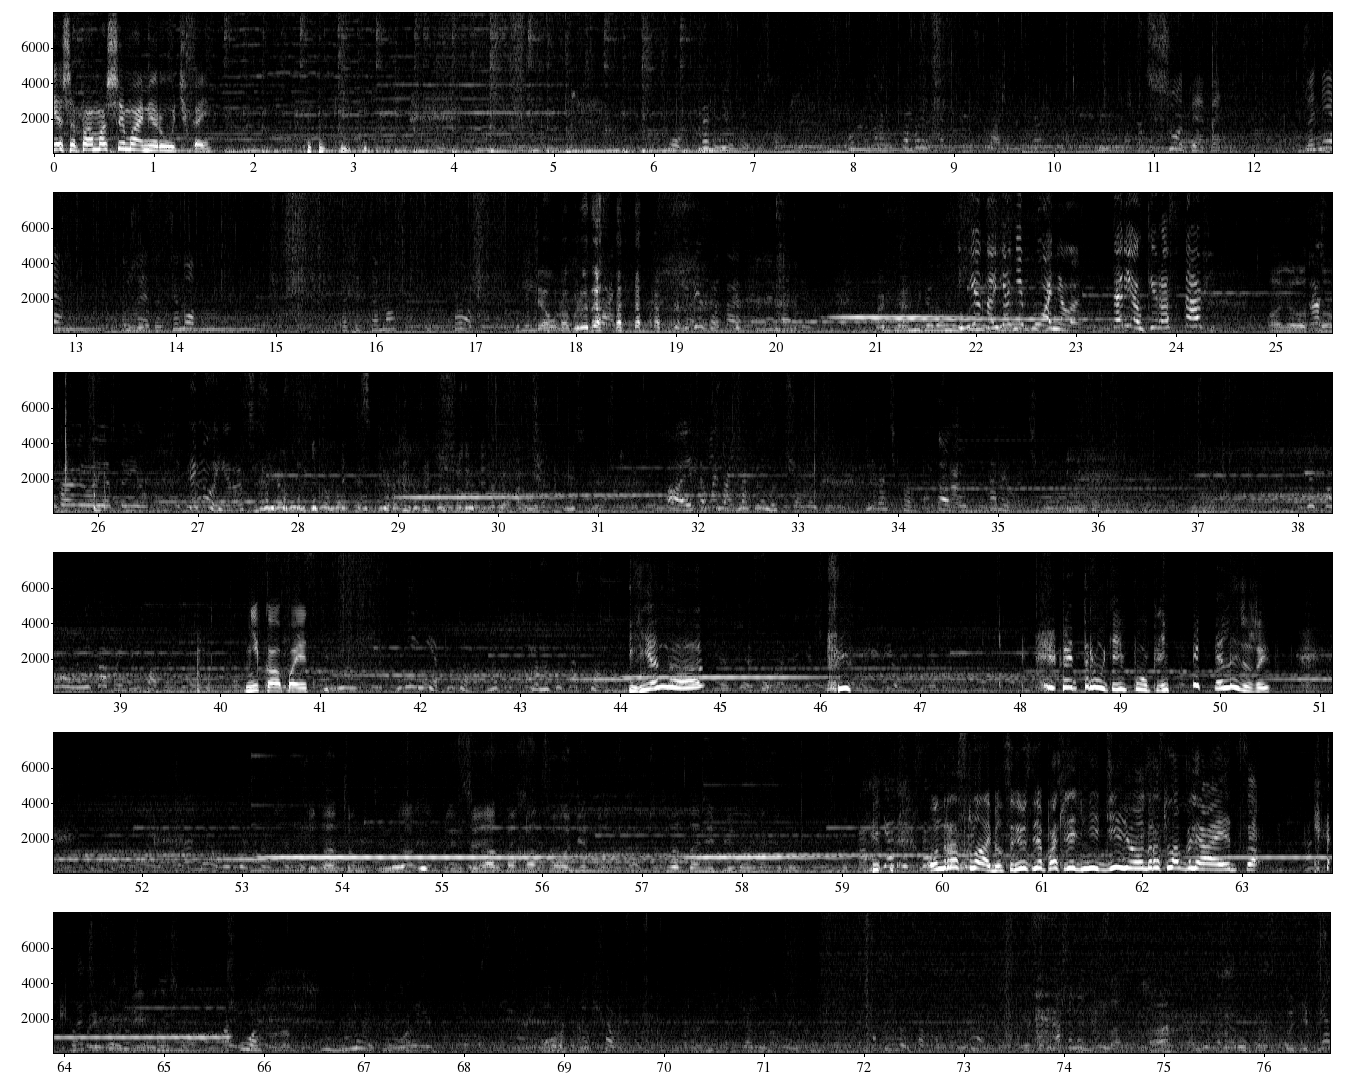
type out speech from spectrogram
Еша, помаши маме ручкой. Что ты опять? Жене? Уже это, синоп. Профессионал? Я наблюдаю. Лена, я не поняла. Тарелки расставь. Аня расстал. Ты ноги расставь. А, это вы на накрыли. Ирочка, вот так вот, тарелочки. Здесь, по-моему, не капает или капает? Не капает. Не, не, туда, на ту сторону, тут поставь. Яна. Трутень пупень. Лежит. Отпахал целый день. Ну, Четвертая неделя уже сегодня. Он расслабился. У него сегодня последний день, он расслабляется. А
